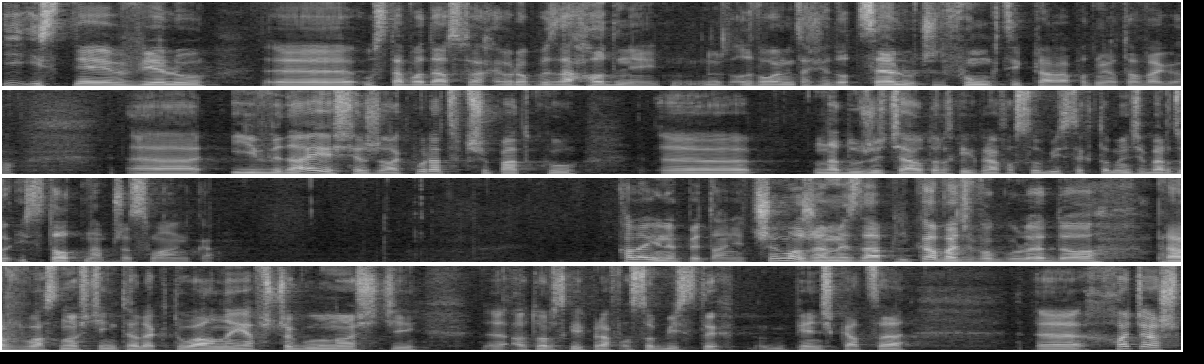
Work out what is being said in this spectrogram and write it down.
i istnieje w wielu e, ustawodawstwach Europy Zachodniej, odwołująca się do celu czy funkcji prawa podmiotowego. E, I wydaje się, że akurat w przypadku e, nadużycia autorskich praw osobistych to będzie bardzo istotna przesłanka. Kolejne pytanie. Czy możemy zaaplikować w ogóle do praw własności intelektualnej, a w szczególności e, autorskich praw osobistych 5KC? E, Chociaż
